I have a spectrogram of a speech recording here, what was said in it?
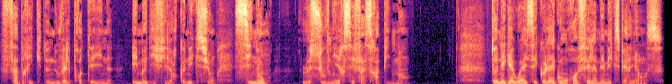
fabriquent de nouvelles protéines et modifient leurs connexions. Sinon, le souvenir s'efface rapidement. Tonegawa et ses collègues ont refait la même expérience.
